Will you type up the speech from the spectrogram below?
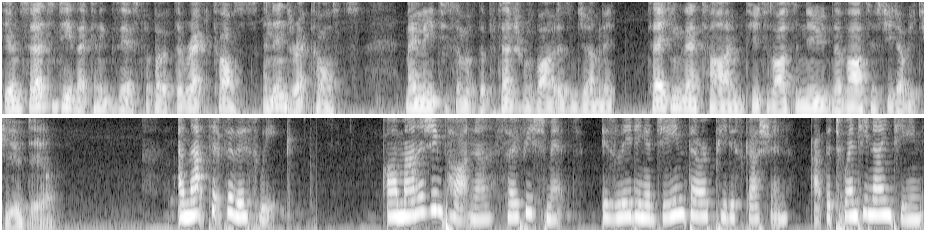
the uncertainty that can exist for both direct costs and indirect costs may lead to some of the potential providers in Germany taking their time to utilise the new Novartis GWQ deal. And that's it for this week. Our managing partner, Sophie Schmitz, is leading a gene therapy discussion at the 2019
